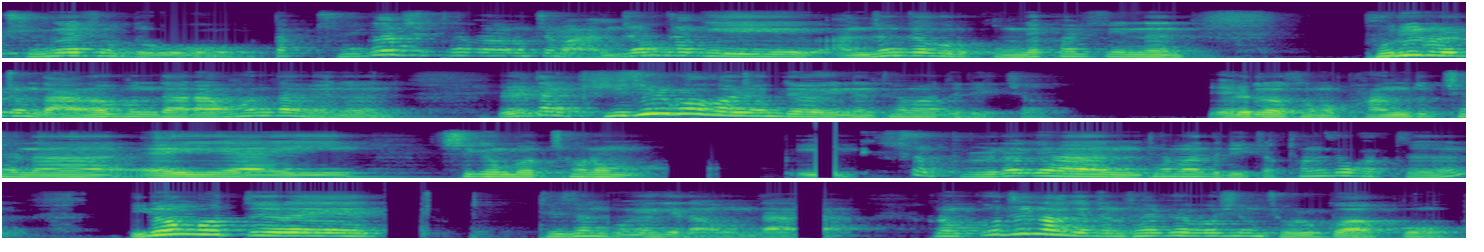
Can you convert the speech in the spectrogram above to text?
중에서도 딱 두 가지 테마로 좀 안정적이 안정적으로 공략할 수 있는 부류를 좀 나눠본다라고 한다면은 일단 기술과 관련되어 있는 테마들이 있죠. 예를 들어서 뭐 반도체나 AI 지금 뭐처럼 이 필수 불가결한 테마들이 있죠. 탄소 같은 이런 것들의 대선 공약이 나온다. 그럼 꾸준하게 좀 살펴보시면 좋을 것 같고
